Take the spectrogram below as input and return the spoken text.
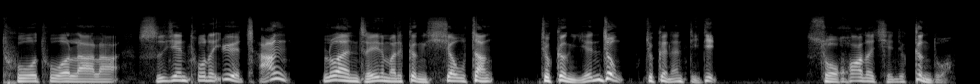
拖拖拉拉，时间拖得越长，乱贼的嘛就更嚣张，就更严重，就更难抵定，所花的钱就更多。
